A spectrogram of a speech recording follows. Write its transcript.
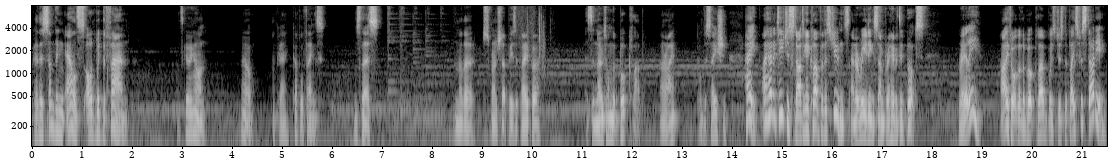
Okay, there's something else odd with the fan. What's going on? Oh, okay. Couple things. What's this? Another scrunched up piece of paper. There's a note on the book club. Alright. Conversation. Hey, I heard a teacher's starting a club for the students and are reading some prohibited books. Really? I thought that the book club was just a place for studying.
